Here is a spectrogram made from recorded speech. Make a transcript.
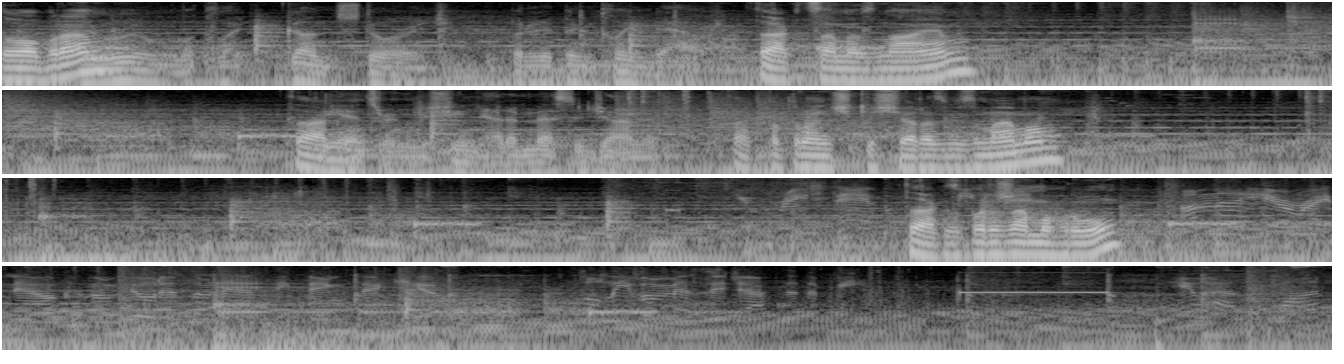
Добре. The room looked like gun storage, but it had been cleaned out. Так, це ми знаємо. Так, The answering machine had a message on it. так, патрончики ще раз візьмемо. One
